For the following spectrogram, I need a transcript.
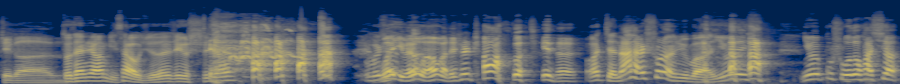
这个昨天这场比赛，我觉得这个时间 我以为我要把这事儿岔过去呢。我简单还是说两句吧，因为 因为不说的话，像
